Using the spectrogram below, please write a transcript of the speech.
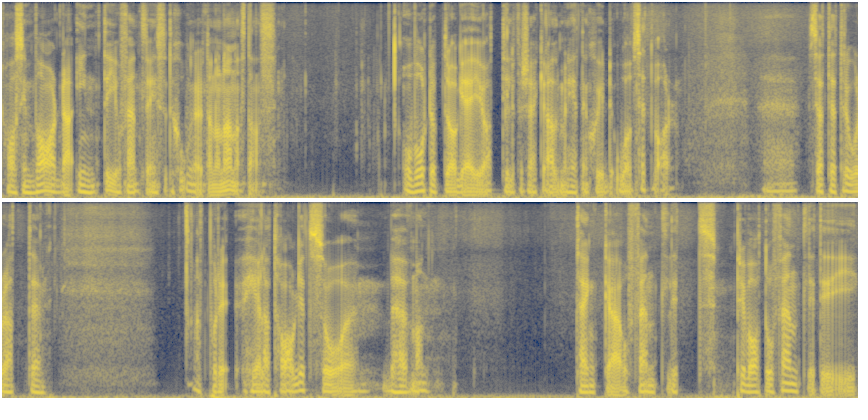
har sin vardag inte i offentliga institutioner utan någon annanstans. Och vårt uppdrag är ju att tillförsäkra allmänheten skydd oavsett var. Eh, så att jag tror att, eh, att på det hela taget så eh, behöver man tänka offentligt, privat och offentligt i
